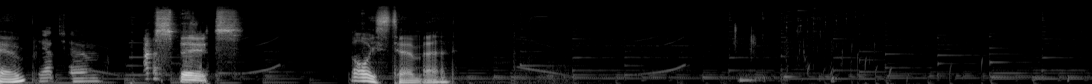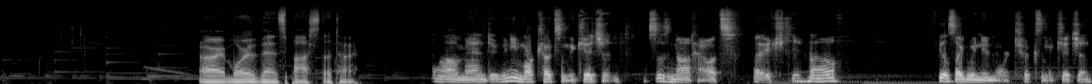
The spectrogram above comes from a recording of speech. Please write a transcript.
Tim. Yeah, Tim. Space. Always Tim, man. Alright, more advanced pasta time. Oh man, dude, we need more cooks in the kitchen. This is not how it's like, you know. Feels like we need more cooks in the kitchen.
